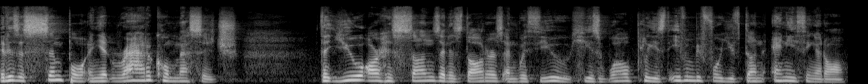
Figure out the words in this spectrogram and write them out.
It is a simple and yet radical message that you are his sons and his daughters, and with you, he is well pleased even before you've done anything at all.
